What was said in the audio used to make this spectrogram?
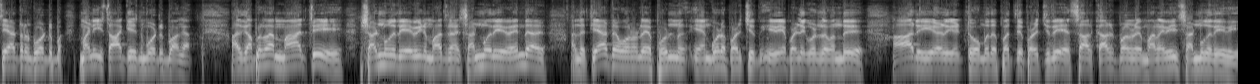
தேட்டர்னு போட்டு மணி ஸ்டாக்கேஜ்னு போட்டிருப்பாங்க அதுக்கப்புறம் தான் மாற்றி சண்முக தேவின்னு மாற்றினாங்க சண்முக தேவி வந்து அந்த தேட்டர் ஓனருடைய பொண்ணு என் கூட படிச்சது. இதே பள்ளிக்கூடத்தில் வந்து ஆறு ஏழு எட்டு ஒன்பது பத்து படிச்சது எஸ்ஆர் கல்பனுடைய மனைவி சண்முக தேவி.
